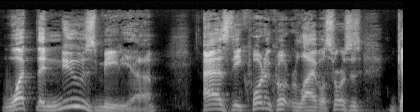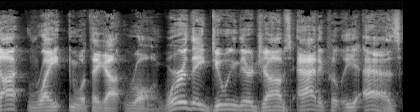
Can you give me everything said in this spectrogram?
what the news media, as the quote unquote reliable sources, got right and what they got wrong. Were they doing their jobs adequately as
